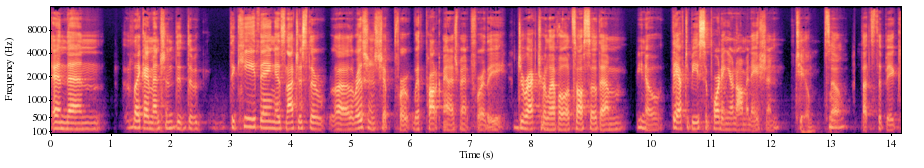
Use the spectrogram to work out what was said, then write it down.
And then, like I mentioned, the, the the key thing is not just the uh, the relationship for with product management for the director level. It's also them. You know, they have to be supporting your nomination too. Mm-hmm. So mm-hmm. that's the big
